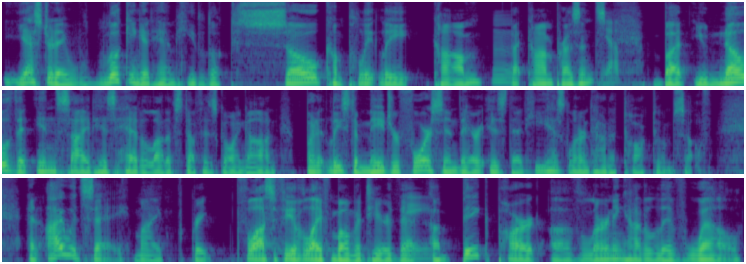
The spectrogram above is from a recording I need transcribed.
yesterday, looking at him, he looked so completely calm, hmm. that calm presence. Yep. But you know that inside his head, a lot of stuff is going on. But at least a major force in there is that he has learned how to talk to himself. And I would say, my great philosophy of life moment here, that Hey. a big part of learning how to live well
